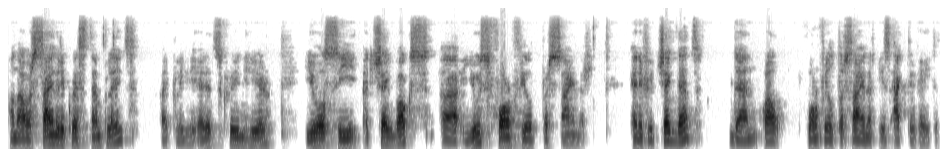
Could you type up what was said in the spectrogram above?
On our sign request template, I click the edit screen here, you will see a checkbox, uh, use form field per signer. And if you check that, then, well, form field per signer is activated.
